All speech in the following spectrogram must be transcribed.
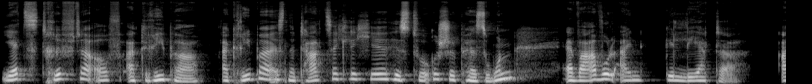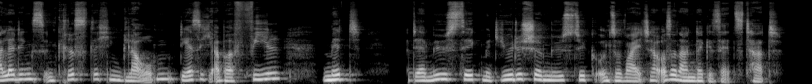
Jetzt trifft er auf Agrippa. Agrippa ist eine tatsächliche historische Person. Er war wohl ein Gelehrter, allerdings im christlichen Glauben, der sich aber viel mit der Mystik, mit jüdischer Mystik und so weiter auseinandergesetzt hat.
